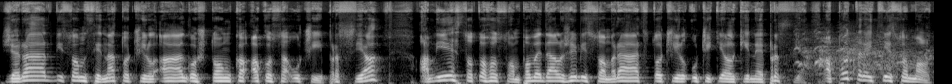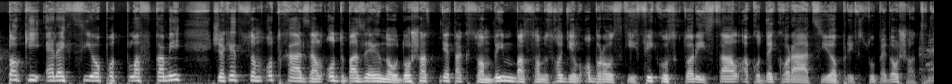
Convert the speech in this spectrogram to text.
že rád by som si natočil Ágo ako sa učí prsia, a miesto toho som povedal, že by som rád točil učiteľkyné prsia. A po tretie som mal toky erekcio pod plavkami, že keď som odchádzal od bazénov do šatne, tak som bimba som zhodil obrovský fikus, ktorý stál ako dekorácio pri vstupe do šatne.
